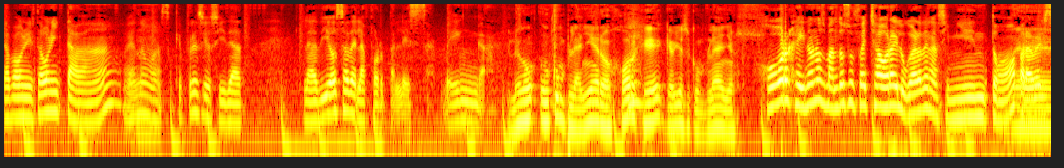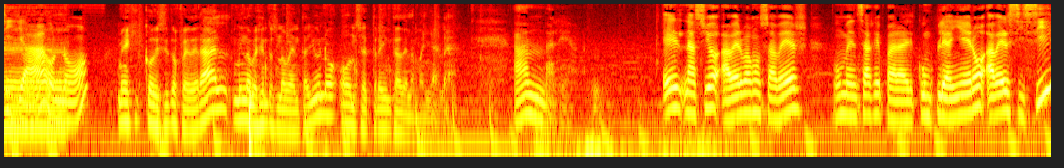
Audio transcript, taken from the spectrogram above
Está bonita, está bonita, ¿ah? Vean nomás, qué preciosidad. La diosa de la fortaleza, venga. Y luego un cumpleañero, Jorge, que hoy es su cumpleaños. Jorge, y no nos mandó su fecha, hora y lugar de nacimiento para ver si ya o Eh, no. México, Distrito Federal, 1991, 11.30 de la mañana. Ándale. Él nació, a ver, vamos a ver un mensaje para el cumpleañero, a ver si sí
